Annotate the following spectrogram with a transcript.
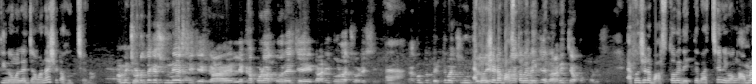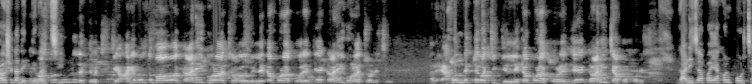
তৃণমূলের জামানায় সেটা হচ্ছে না। আমি ছোট থেকে শুনে এসেছি যে লেখাপড়া করে যে গাড়ি ঘোড়া চড়েছে হ্যাঁ। এখন তো দেখতে পাচ্ছি এখন সেটা বাস্তবে দেখতে। গাড়ি চাপা পড়েছে এখন সেটা বাস্তবে দেখতে পাচ্ছেন এবং আমরাও সেটা দেখতে পাচ্ছি। উল্টো দেখতে পাচ্ছি। যে আগে বলতো বাবা মা গাড়ি ঘোড়া লেখাপড়া করে যে গাড়ি ঘোড়া চড়েছে আর এখন দেখতে পাচ্ছি যে লেখাপড়া করে যে গাড়ি চাপা পড়েছে গাড়ি চাপাই এখন পড়ছে,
